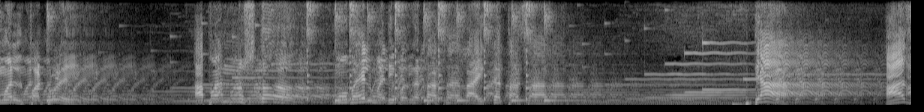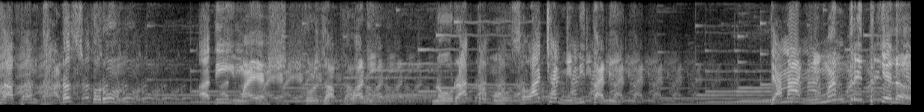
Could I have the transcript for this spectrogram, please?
कोमल पाटोळे. आपण नुसतं मोबाईल मध्ये बघत असाल ऐकत असाल. त्या आज आपण धाडस करून आधी मायाश तुळजाभवानी नवरात्र महोत्सवाच्या निमित्ताने त्यांना निमंत्रित केलं.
